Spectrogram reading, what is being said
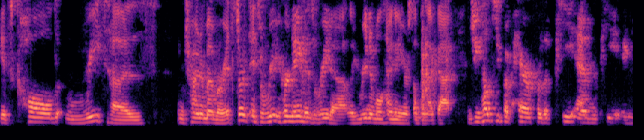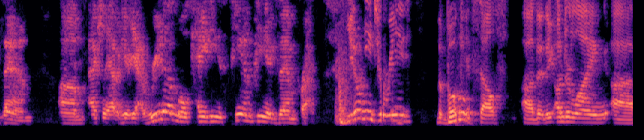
it's called Rita's. I'm trying to remember. It starts. It's her name is Rita, like Rita Mulhenny or something like that, and she helps you prepare for the PMP exam. Um, I actually have it here. Yeah, Rita Mulcahy's PMP exam prep. You don't need to read the book itself uh, the, the underlying uh,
